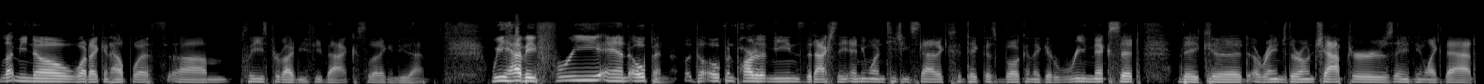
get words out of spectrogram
let me know what I can help with. Um, please provide me feedback so that I can do that. We have a free and open. The open part of it means that actually anyone teaching statics could take this book and they could remix it. They could arrange their own chapters, anything like that.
